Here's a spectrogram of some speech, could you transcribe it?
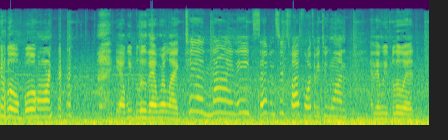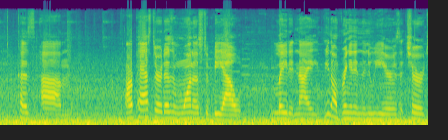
little bullhorn. yeah, we blew that. We're like 10, 9, 8, 7, 6, 5, 4, 3, 2, 1. And then we blew it because um, our pastor doesn't want us to be out late at night, you know, bringing in the New Year's at church.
